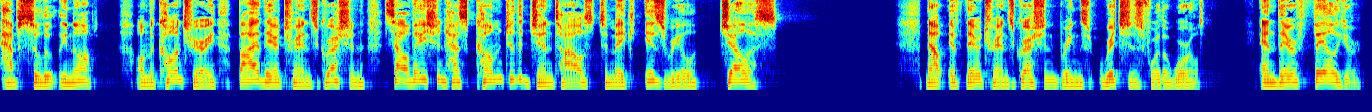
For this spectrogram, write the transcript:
Absolutely not. On the contrary, by their transgression, salvation has come to the Gentiles to make Israel jealous. Now, if their transgression brings riches for the world, and their failure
